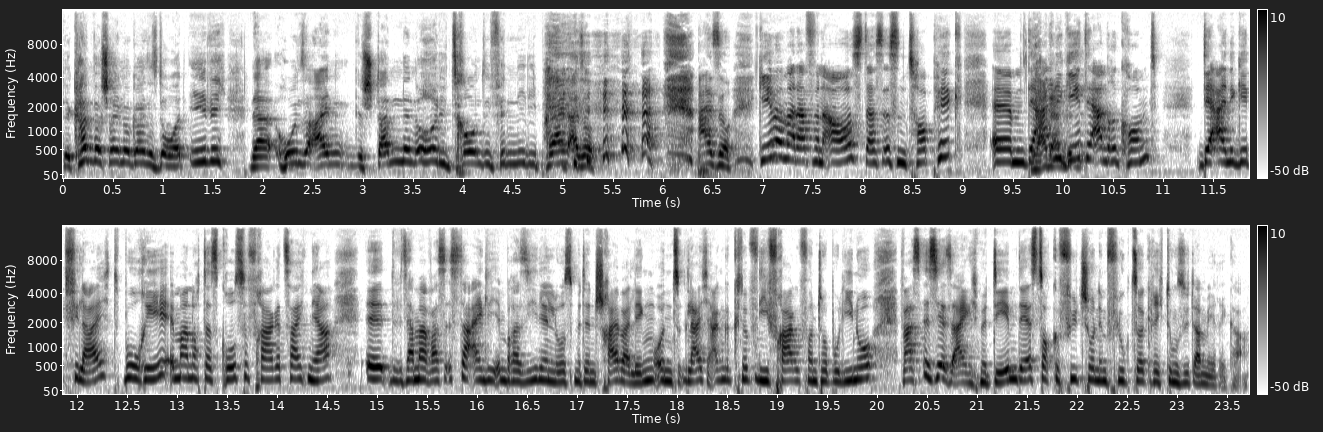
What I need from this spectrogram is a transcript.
der kann wahrscheinlich noch gar nicht, das dauert ewig. Da holen sie einen gestandenen, oh, die trauen, die finden nie die Perlen. Also Also, gehen wir mal davon aus, das ist ein Topic. Ähm, der Ja, eine geht, der andere kommt. Der eine geht vielleicht. Boré, immer noch das große Fragezeichen, ja. Äh, sag mal, was ist da eigentlich in Brasilien los mit den Schreiberlingen? Und gleich angeknüpft die Frage von Topolino. Was ist jetzt eigentlich mit dem? Der ist doch gefühlt schon im Flugzeug Richtung Südamerika.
